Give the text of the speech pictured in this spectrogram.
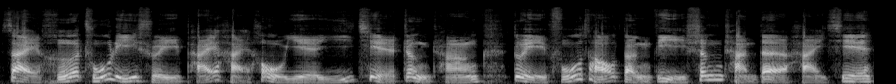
在核处理水排海后也一切正常，对福岛等地生产的海鲜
